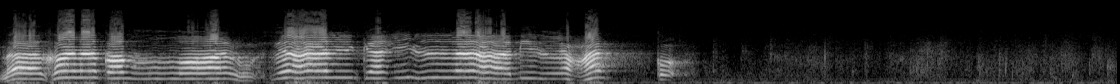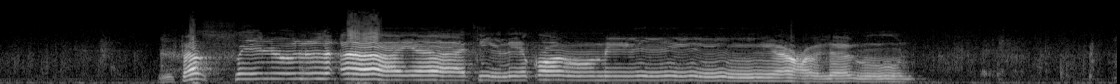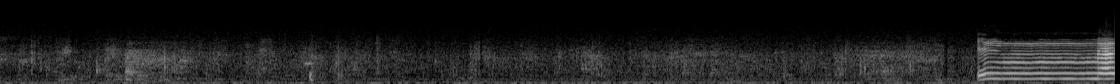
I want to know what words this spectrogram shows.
ما خلق الله ذلك إلا بالحق. يفصل الآيات لقوم يعلمون إن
